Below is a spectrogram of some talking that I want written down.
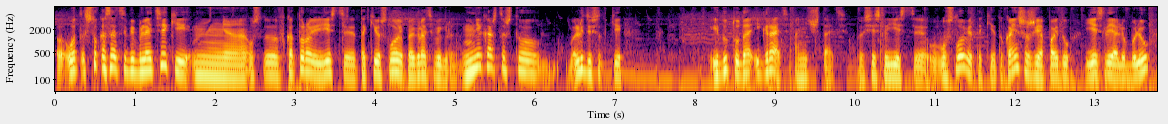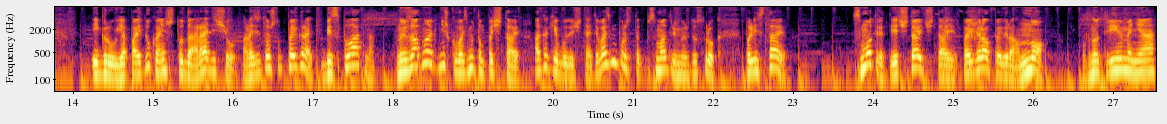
Вот что касается библиотеки, э, ус- в которой есть э, такие условия поиграть в игры. Мне кажется, что люди все-таки идут туда играть, а не читать. То есть, если есть э, условия такие, то, конечно же, я пойду, если я люблю игру, я пойду, конечно, туда. Ради чего? Ради того, чтобы поиграть. Бесплатно. Ну и заодно я книжку возьму, там почитаю. А как я буду читать? Я возьму просто так посмотрю между строк, полистаю. Смотрит, я читаю, читаю. Поиграл, поиграл. Но внутри у меня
